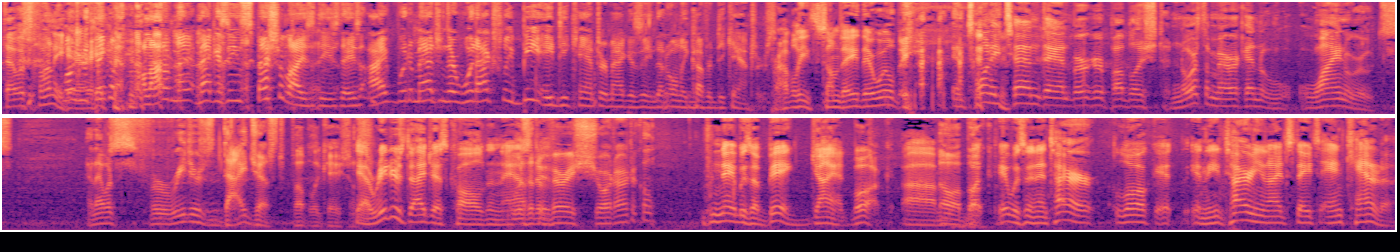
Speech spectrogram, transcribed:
That was funny, Well, you think of, a lot of ma- magazines specialize these days. I would imagine there would actually be a decanter magazine that only covered decanters. Probably someday there will be. In 2010, Dan Berger published North American Wine Routes, and that was for Reader's Digest publications. yeah, Reader's Digest called and asked. Was it a if- very short article? No, it was a big, giant book. Um, Oh, a book. It was an entire look at in the entire United States and Canada.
